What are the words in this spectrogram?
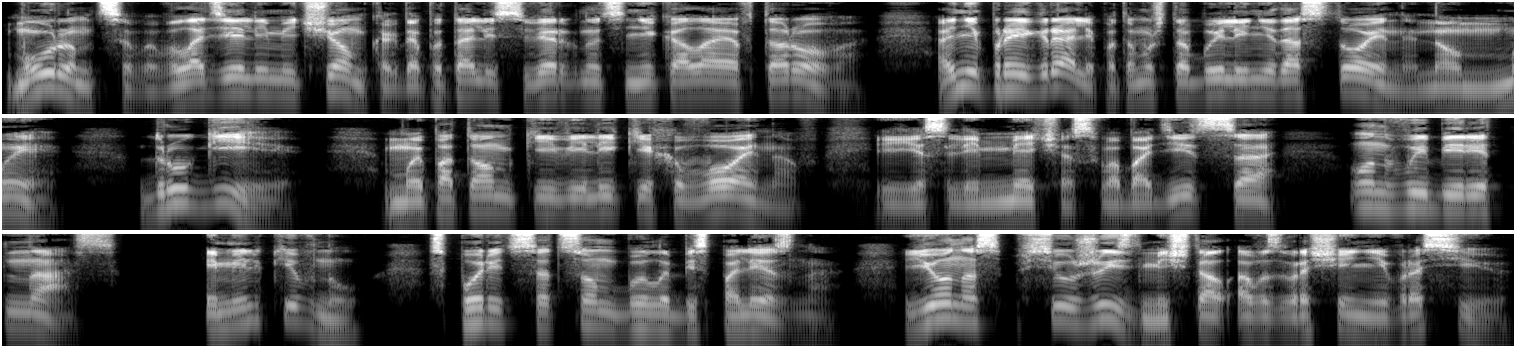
Муромцевы владели мечом, когда пытались свергнуть Николая II. Они проиграли, потому что были недостойны, но мы — другие. Мы потомки великих воинов, и если меч освободится, он выберет нас». Эмиль кивнул. Спорить с отцом было бесполезно. Йонас всю жизнь мечтал о возвращении в Россию,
